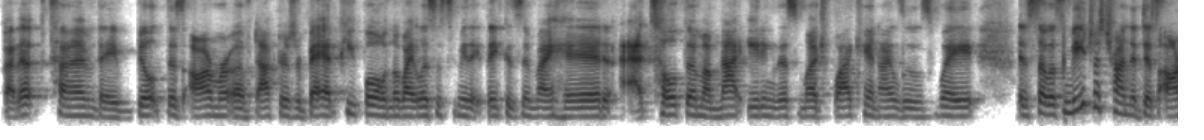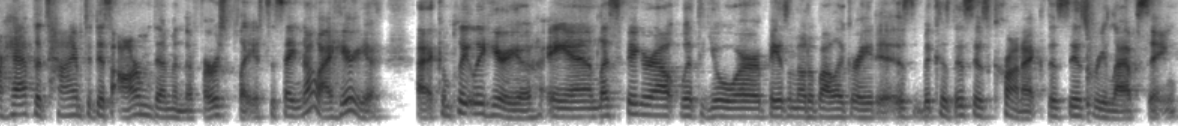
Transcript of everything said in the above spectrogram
by that time, they built this armor of doctors are bad people. Nobody listens to me. They think it's in my head. I told them I'm not eating this much. Why can't I lose weight? And so it's me just trying to disarm, have the time to disarm them in the first place to say, no, I hear you. I completely hear you. And let's figure out what your basal metabolic rate is because this is chronic. This is relapsing.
